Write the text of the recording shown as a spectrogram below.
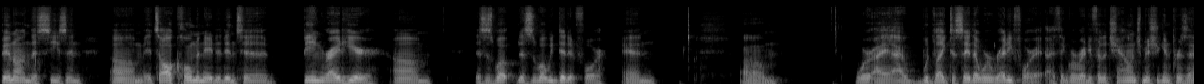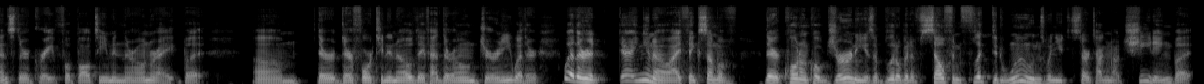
been on this season. Um, it's all culminated into being right here. Um, this is what this is what we did it for, and um, we're I, I would like to say that we're ready for it. I think we're ready for the challenge Michigan presents. They're a great football team in their own right, but um, they're they're 14 and 0. They've had their own journey. Whether whether it you know, I think some of their quote unquote journey is a little bit of self inflicted wounds when you start talking about cheating. But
